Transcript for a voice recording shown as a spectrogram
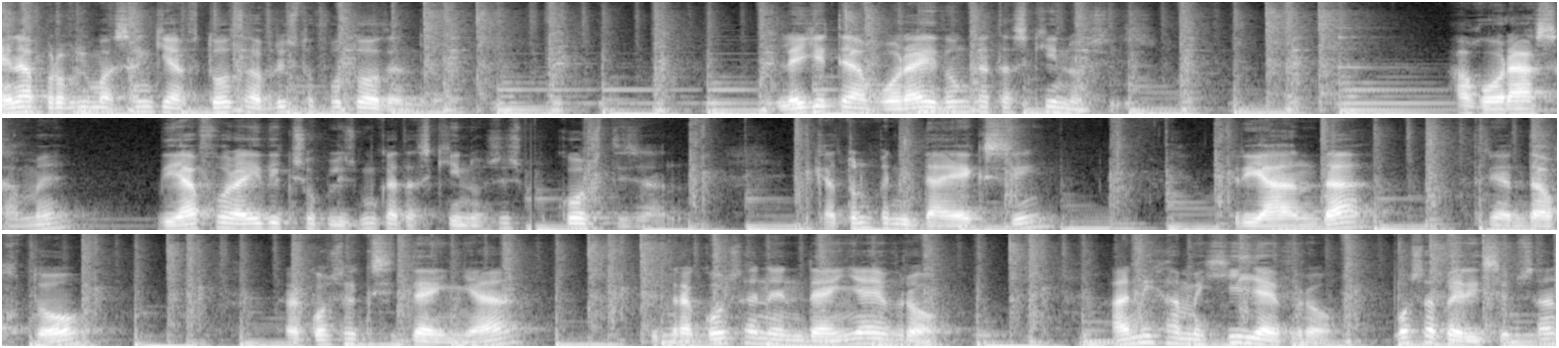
Ένα πρόβλημα σαν και αυτό θα βρεις στο φωτόδεντρο. Λέγεται αγορά ειδών κατασκήνωσης. Αγοράσαμε διάφορα είδη εξοπλισμού κατασκήνωσης που κόστιζαν 156, 30, 38, 369 και 399 ευρώ. Αν είχαμε 1000 ευρώ, πόσα περίσσεψαν;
